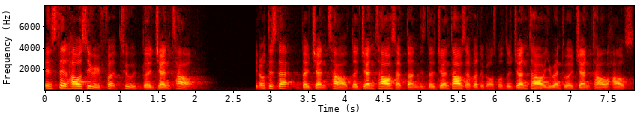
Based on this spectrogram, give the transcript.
Instead, how is he referred to? The Gentile. You notice that? The Gentile. The Gentiles have done this. The Gentiles have heard the gospel. The Gentile, you went to a Gentile house.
